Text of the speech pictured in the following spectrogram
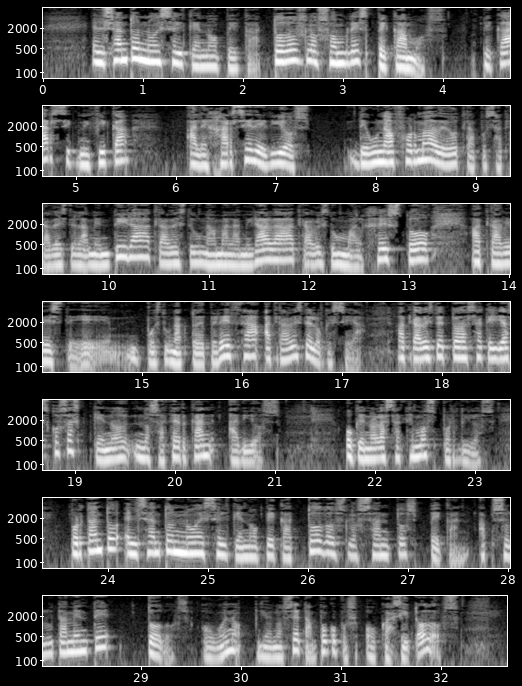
El santo no es el que no peca, todos los hombres pecamos. Pecar significa alejarse de Dios, de una forma o de otra, pues a través de la mentira, a través de una mala mirada, a través de un mal gesto, a través de, pues de un acto de pereza, a través de lo que sea, a través de todas aquellas cosas que no nos acercan a Dios o que no las hacemos por Dios. Por tanto, el santo no es el que no peca, todos los santos pecan, absolutamente todos, o bueno, yo no sé tampoco, pues, o casi todos.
